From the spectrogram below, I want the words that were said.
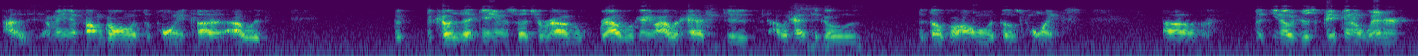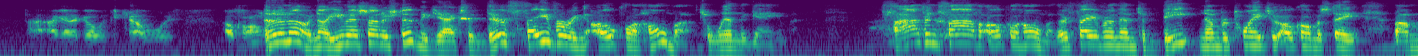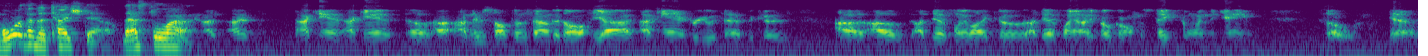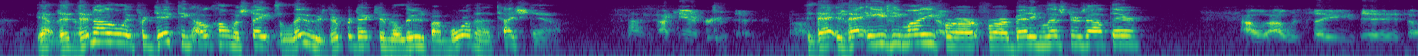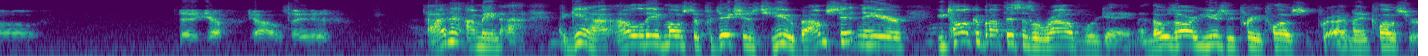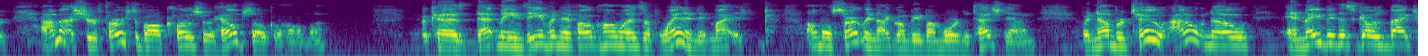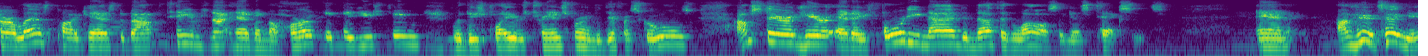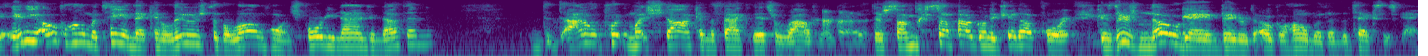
I, I mean, if I'm going with the points, I, I would be- because that game is such a rival rival game. I would have to I would have to go with, with Oklahoma with those points. Uh, but you know, just picking a winner, I, I got to go with the Cowboys. Oklahoma. No, no, no, no. You misunderstood me, Jackson. They're favoring Oklahoma to win the game. Five and five Oklahoma. They're favoring them to beat number twenty-two Oklahoma State by more than a touchdown. That's the line. I, I, I can't, I can't, uh, I, I knew something sounded off. Yeah, I, I can't agree with that because I, I, I definitely like, uh, I definitely like Oklahoma State to win the game. So, yeah. Yeah, they're, they're not only predicting Oklahoma State to lose, they're predicting to lose by more than a touchdown. I can't agree. Is that is that easy money for our for our betting listeners out there? I, would- I would say that, uh, that, yeah, yeah, I would say it is. I, I mean, I, again, I, I'll leave most of the predictions to you, but I'm sitting here. You talk about this as a rivalry game, and those are usually pretty close. I mean, closer. I'm not sure. First of all, closer helps Oklahoma because that means even if Oklahoma ends up winning, it might almost certainly not going to be by more than a touchdown. But number two, I don't know, and maybe this goes back to our last podcast about teams not having the heart that they used to with these players transferring to different schools. I'm staring here at a 49 to nothing loss against Texas. And I'm here to tell you, any Oklahoma team that can lose to the Longhorns 49 to nothing, th- I don't put much stock in the fact that it's a rivalry game. They're some, somehow going to get up for it because there's no game bigger to Oklahoma than the Texas game.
